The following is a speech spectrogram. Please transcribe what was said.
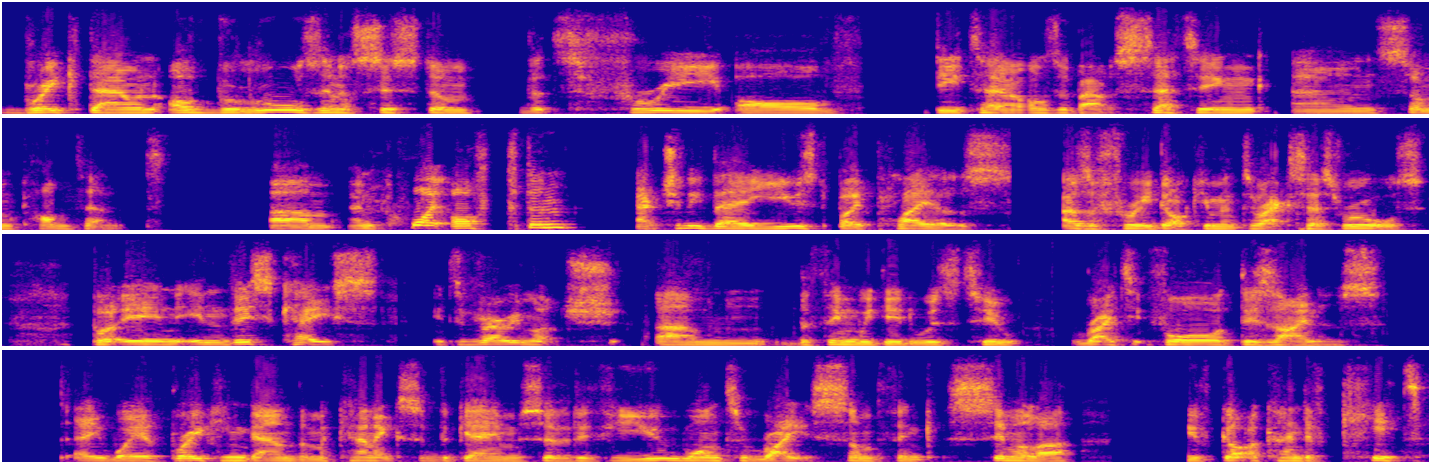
breakdown of the rules in a system that's free of details about setting and some content. Um, and quite often, actually, they're used by players as a free document to access rules. But in, in this case, it's very much um, the thing we did was to write it for designers. A way of breaking down the mechanics of the game so that if you want to write something similar, you've got a kind of kit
